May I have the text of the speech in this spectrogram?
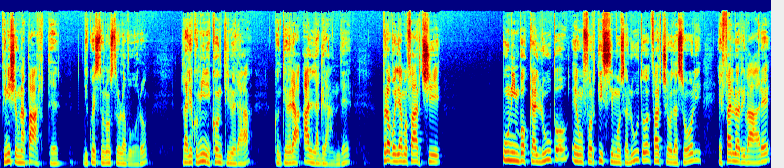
finisce una parte di questo nostro lavoro. Radio Comini continuerà continuerà alla grande, però vogliamo farci un in bocca al lupo e un fortissimo saluto, farcelo da soli e farlo arrivare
